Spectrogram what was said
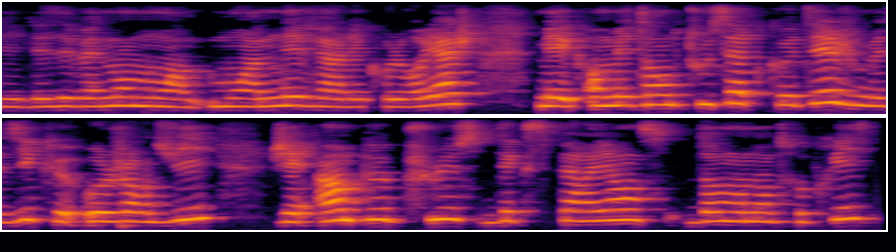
les, événements m'ont amené vers les coloriages, mais en mettant tout ça de côté, je me dis qu'aujourd'hui, j'ai un peu plus d'expérience dans mon entreprise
